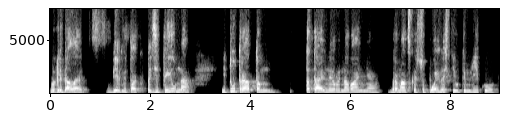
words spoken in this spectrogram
выглядала вельмі так пазітыўна. І тут раптам тотальное руйнаванне грамадской супольнасці у тым ліку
